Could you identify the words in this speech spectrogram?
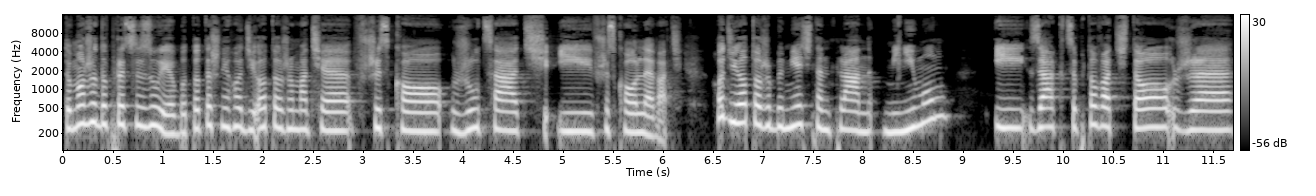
To może doprecyzuję, bo to też nie chodzi o to, że macie wszystko rzucać i wszystko olewać. Chodzi o to, żeby mieć ten plan minimum i zaakceptować to, że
